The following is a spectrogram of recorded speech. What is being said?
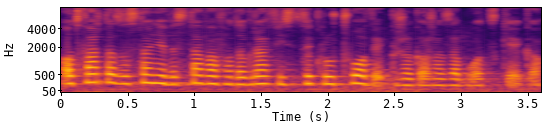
otwarta zostanie wystawa fotografii z cyklu Człowiek Grzegorza Zabłockiego.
